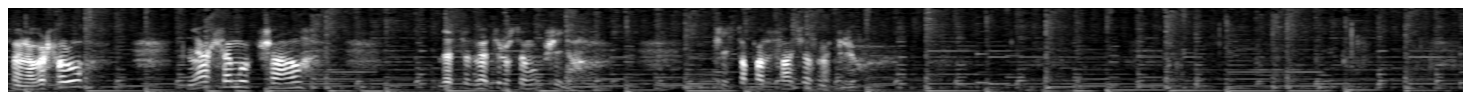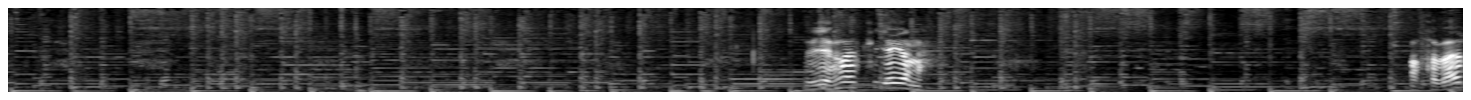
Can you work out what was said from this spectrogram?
Jsme na vrcholu. Nějak jsem mu přál, 10 metrů jsem mu přidal. 356 metrů. Výhled je jen na sever,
